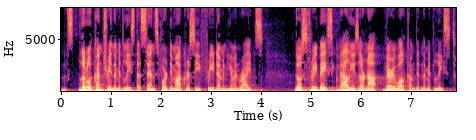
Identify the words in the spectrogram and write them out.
this little country in the Middle East that stands for democracy, freedom, and human rights, those three basic values are not very welcomed in the Middle East.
